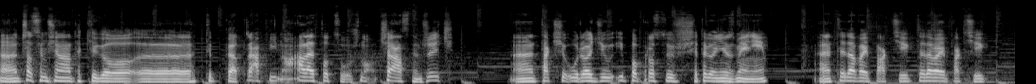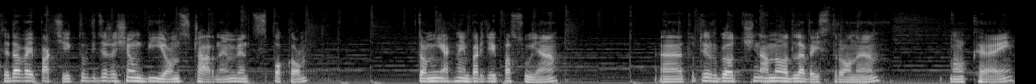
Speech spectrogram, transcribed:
E, Czasem się na takiego e, typka trafi, no ale to cóż, no trzeba z tym żyć. E, tak się urodził i po prostu już się tego nie zmieni. E, ty dawaj pakcik, ty dawaj pakcik, ty dawaj pakcik. Tu widzę, że się biją z czarnym, więc spoko. To mi jak najbardziej pasuje. E, tutaj już go odcinamy od lewej strony. Okej.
